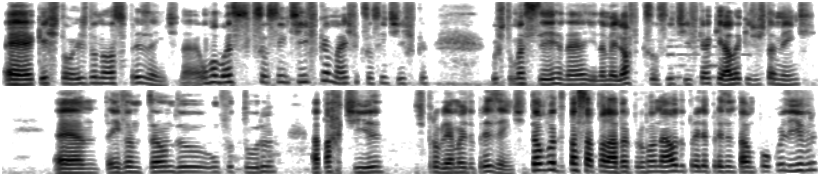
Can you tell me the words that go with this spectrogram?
é, questões do nosso presente. Né? Um romance de ficção científica, mais ficção científica costuma ser, né? e na melhor ficção científica é aquela que justamente está é, inventando um futuro a partir dos problemas do presente. Então vou passar a palavra para o Ronaldo para ele apresentar um pouco o livro.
